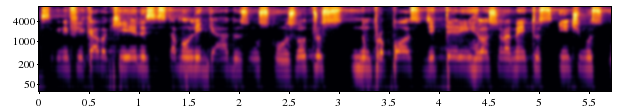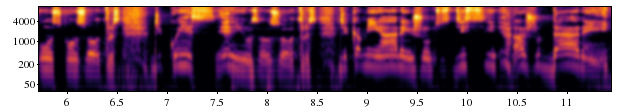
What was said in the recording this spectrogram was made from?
Significava que eles estavam ligados uns com os outros, num propósito de terem relacionamentos íntimos uns com os outros, de conhecerem uns aos outros, de caminharem juntos, de se ajudarem.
